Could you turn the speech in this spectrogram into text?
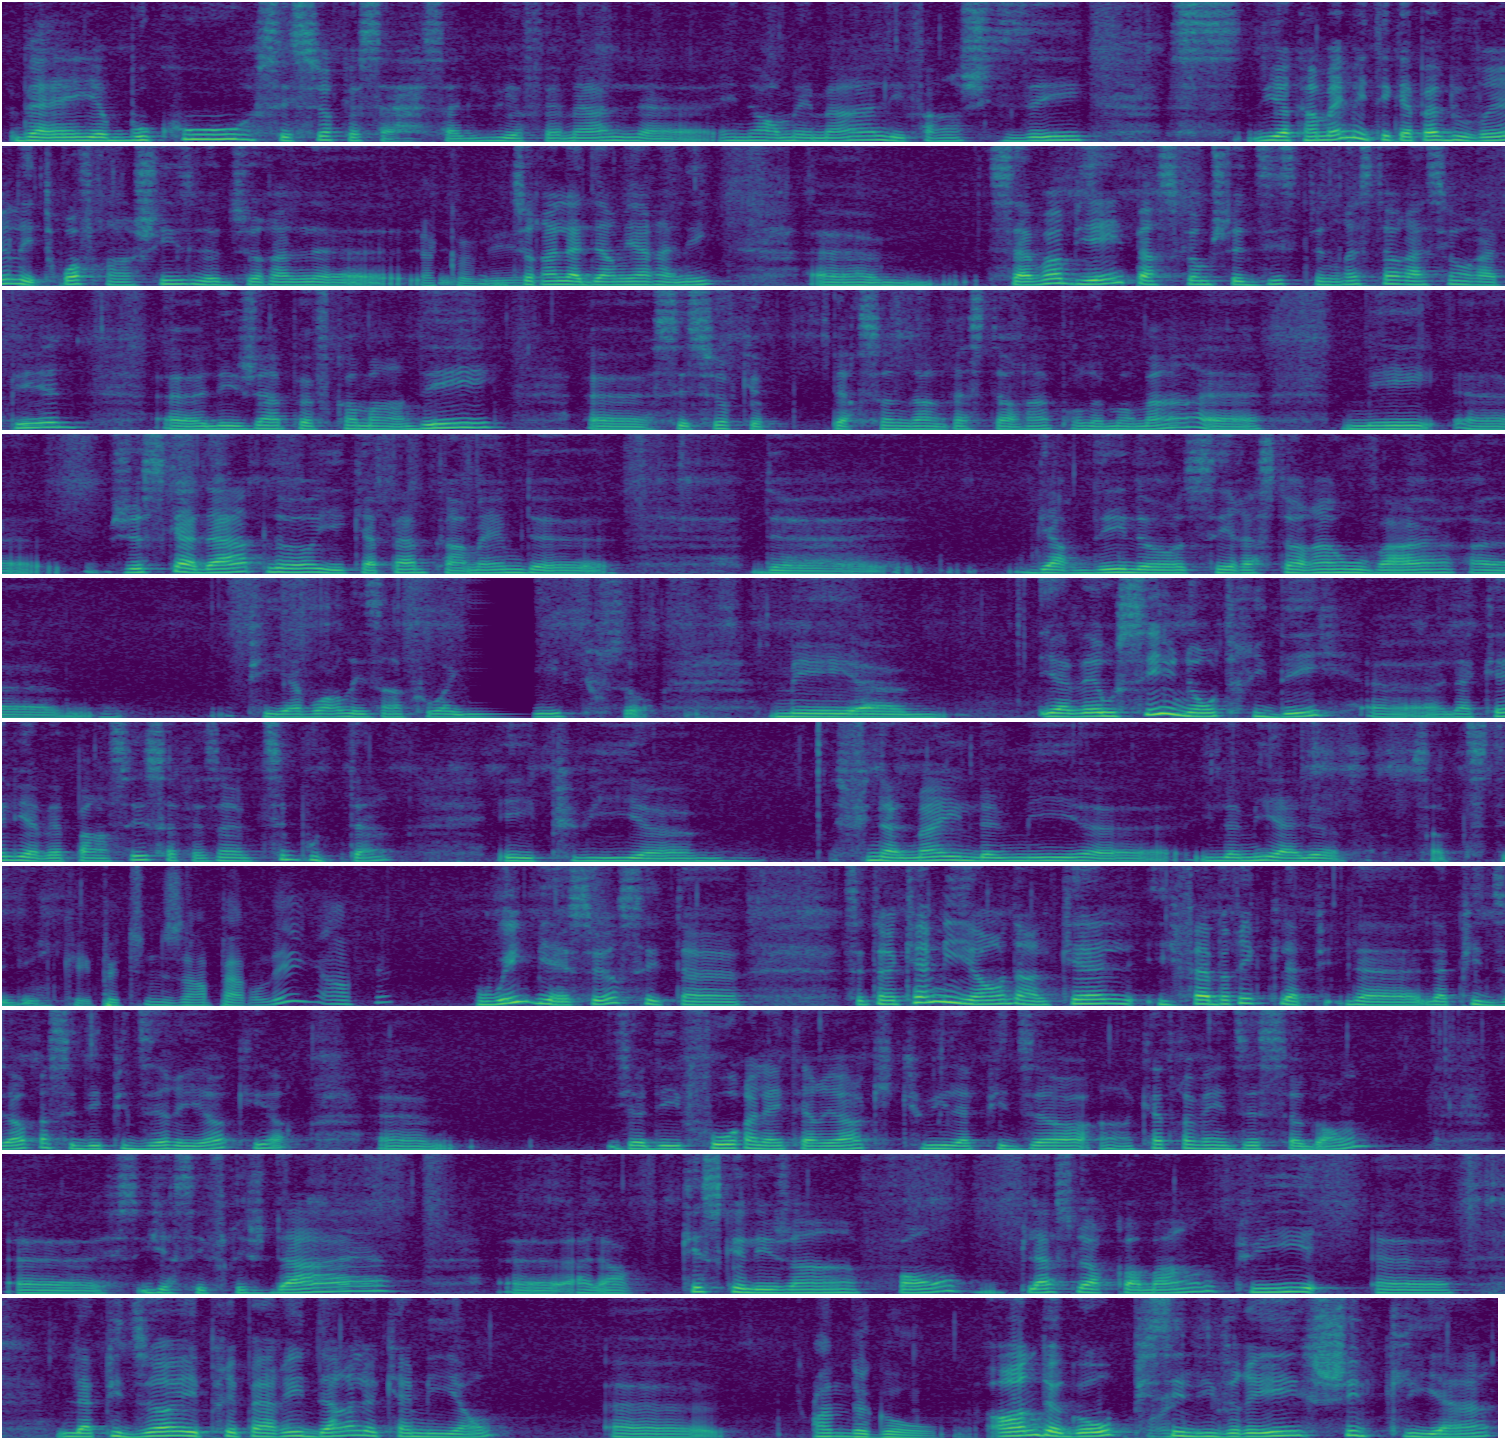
Bien, il y a beaucoup, c'est sûr que ça, ça lui a fait mal énormément, les franchisés il a quand même été capable d'ouvrir les trois franchises durant, la, durant la dernière année. Euh, ça va bien parce que, comme je te dis, c'est une restauration rapide. Euh, les gens peuvent commander. Euh, c'est sûr qu'il n'y a personne dans le restaurant pour le moment, mais jusqu'à date, là, il est capable quand même de, de garder là, ses restaurants ouverts, puis avoir les employés, tout ça. Mais il y avait aussi une autre idée euh, à laquelle il avait pensé, ça faisait un petit bout de temps. Et puis, euh, finalement, il l'a mis, euh, il mis à l'œuvre, sa petite idée. OK. Peux-tu nous en parler, en fait? Oui, bien sûr. C'est un, c'est un camion dans lequel il fabrique la, la, pizza, parce que c'est des pizzerias qu'il y a. il y a des fours à l'intérieur qui cuisent la pizza en 90 secondes. il y a ses d'air. Euh, alors, qu'est-ce que les gens font? Ils placent leur commande, puis euh, la pizza est préparée dans le camion. Euh, on the go. On the go, puis c'est livré chez le client,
